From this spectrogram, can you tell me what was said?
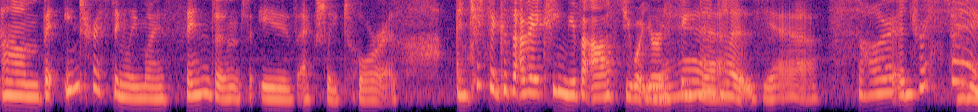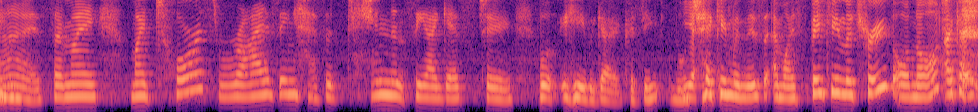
Um, but interestingly, my ascendant is actually Taurus. Interesting, because I've actually never asked you what your ascendant is. Yeah. So interesting. So my my Taurus rising has a tendency, I guess, to well. Here we go, Chrissy. We'll Yeah. check in with this. Am I speaking the truth or not? Okay,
